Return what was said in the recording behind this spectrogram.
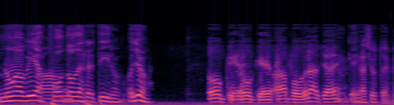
no había Ah. fondo de retiro. Oye, Ok, ok, ah, pues gracias, ¿eh? Gracias a usted.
